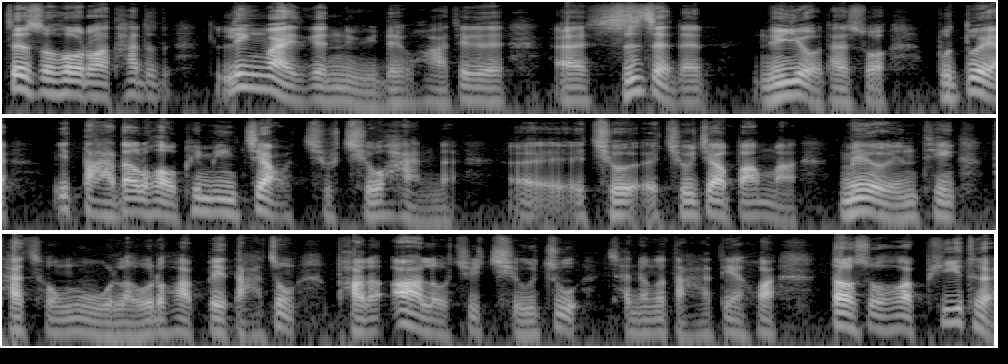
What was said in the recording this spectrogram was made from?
这时候的话，他的另外一个女的话，这个呃死者的女友她说不对啊，一打到的话我拼命叫求求喊的。呃，求求教帮忙，没有人听。他从五楼的话被打中，跑到二楼去求助，才能够打个电话。到时候的话，Peter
